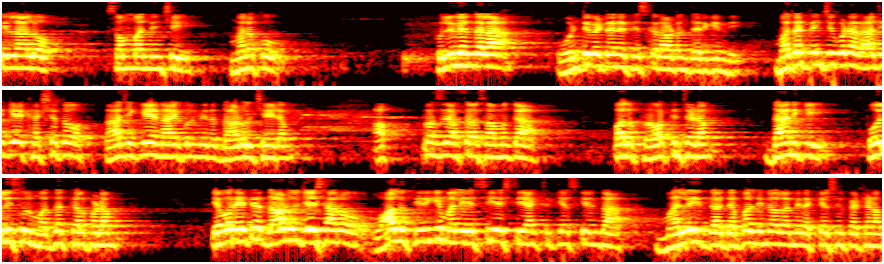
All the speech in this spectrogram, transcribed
జిల్లాలో సంబంధించి మనకు పులివెందల ఒంటిమిట్టనే తీసుకురావడం జరిగింది. మొదటి నుంచి కూడా రాజకీయ కక్షతో రాజకీయ నాయకుల మీద దాడులు చేయడం అప్రజాస్వామికంగా వాళ్ళు ప్రవర్తించడం దానికి పోలీసులు మద్దతు తెలపడం ఎవరైతే దాడులు చేశారో వాళ్ళు తిరిగి మళ్ళీ ఎస్సీ ఎస్టీ యాక్ట్ కేసు కింద మళ్ళీ దెబ్బలు తినే వాళ్ళ మీద కేసులు పెట్టడం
